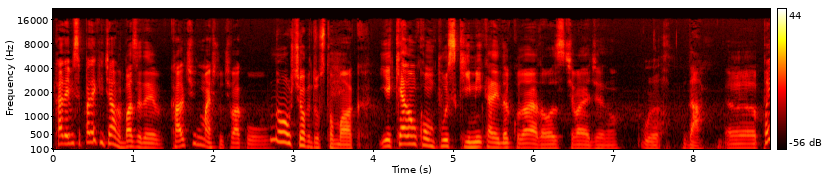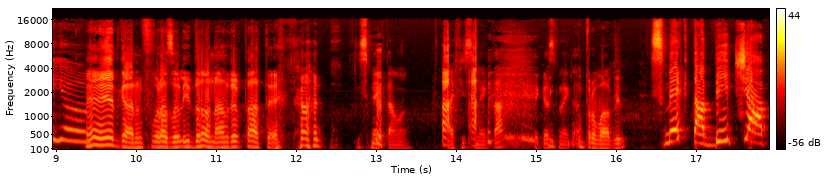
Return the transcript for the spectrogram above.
Care mi se pare că e ceva pe bază de calciu, nu mai știu, ceva cu... Nu știu ceva pentru stomac. E chiar un compus chimic care îi dă culoarea roz, ceva de genul. Uh. Da. Uh, păi, uh, Hey, Edgar, în fura Zolidon, am dreptate. smecta, mă. Ai fi smecta? Cred că smecta. Probabil. Smecta, bitch up!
